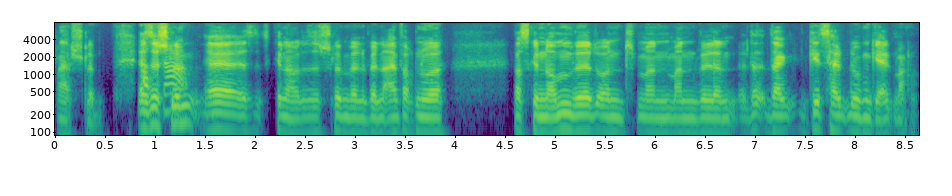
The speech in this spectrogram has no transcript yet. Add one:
Ah, schlimm. Es Auch ist da, schlimm, ja. es ist, genau, das ist schlimm, wenn, wenn einfach nur was genommen wird und man, man will dann, da, da geht es halt nur um Geld machen.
